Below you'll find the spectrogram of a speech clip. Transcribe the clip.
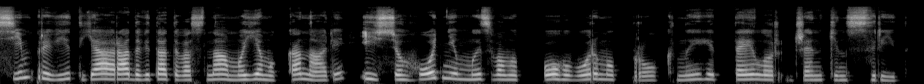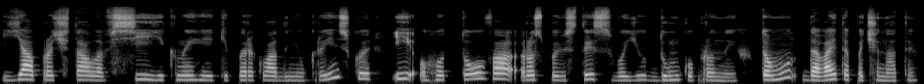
Всім привіт! Я рада вітати вас на моєму каналі. І сьогодні ми з вами поговоримо про книги Тейлор Дженкінс Рід. Я прочитала всі її книги, які перекладені українською, і готова розповісти свою думку про них. Тому давайте починати.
